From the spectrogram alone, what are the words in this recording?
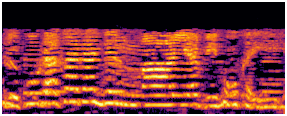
त्रिपुरकर निर्माय विमुखैः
